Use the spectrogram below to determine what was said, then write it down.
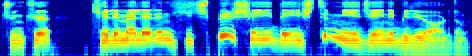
çünkü kelimelerin hiçbir şeyi değiştirmeyeceğini biliyordum.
